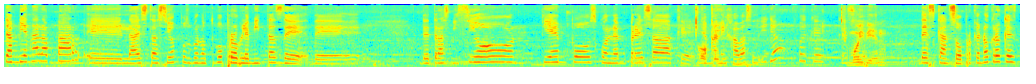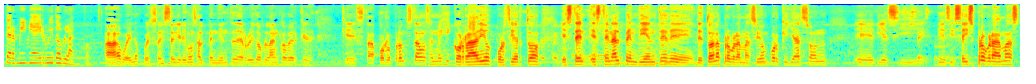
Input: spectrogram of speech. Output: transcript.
también a la par eh, la estación pues bueno tuvo problemitas de, de, de transmisión, tiempos con la empresa que, manejaba su- y ya fue que, que Muy se bien. descansó porque no creo que termine ahí ruido blanco. Ah, bueno, pues ahí seguiremos al pendiente de Ruido Blanco a ver qué, qué está. Por lo pronto estamos en México Radio, por cierto, estén, estén al pendiente de, de toda la programación porque ya son eh, 10 16 programas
